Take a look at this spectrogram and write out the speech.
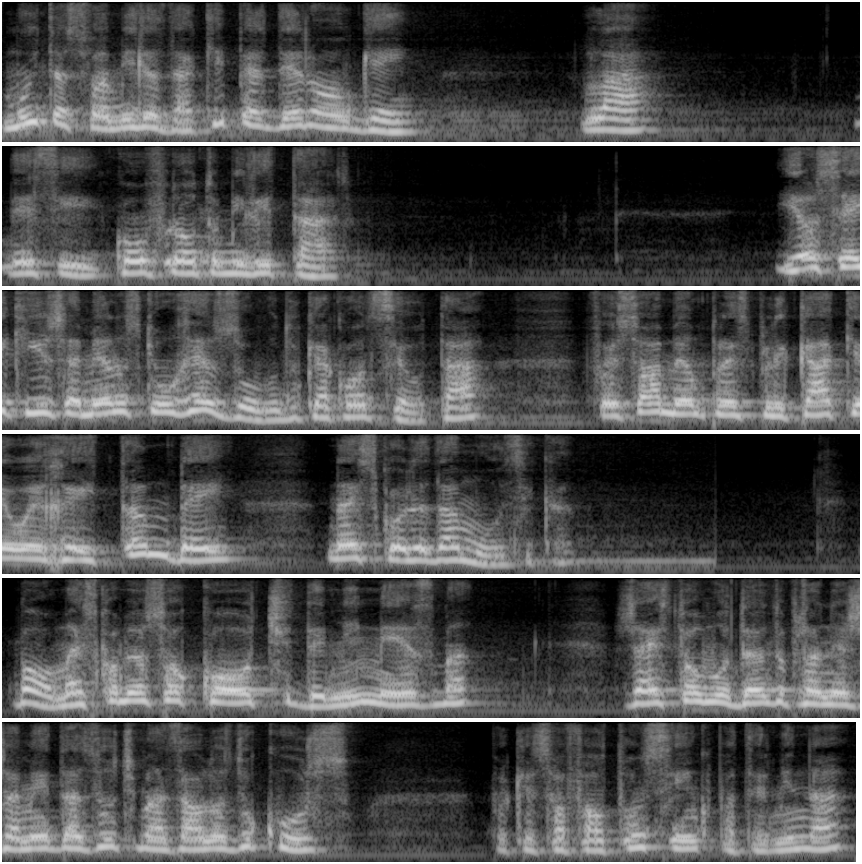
Muitas famílias daqui perderam alguém lá, nesse confronto militar. E eu sei que isso é menos que um resumo do que aconteceu, tá? Foi só mesmo para explicar que eu errei também na escolha da música. Bom, mas como eu sou coach de mim mesma, já estou mudando o planejamento das últimas aulas do curso, porque só faltam cinco para terminar,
